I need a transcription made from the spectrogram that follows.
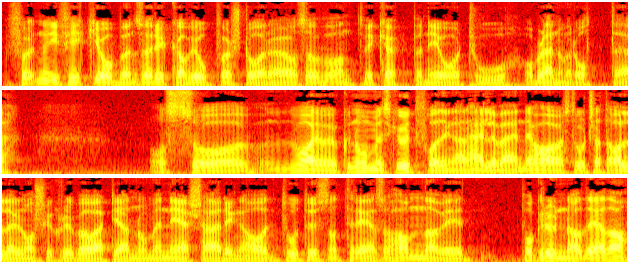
for når jeg fikk jobben, så rykka vi opp første året, og så vant vi cupen i år to og ble nummer åtte. Og så var jo økonomiske utfordringer hele veien. Det har jo stort sett alle norske klubber vært gjennom med nedskjæringer. Og i 2003 så havna vi av det, da.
